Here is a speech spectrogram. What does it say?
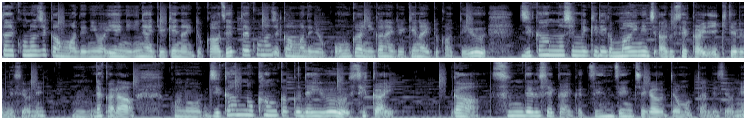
対この時間までには家にいないといけないとか絶対この時間までにお迎えに行かないといけないとかっていう時間の締め切りが毎日ある世界で生きてるんですよね。うん、だからこの時間の感覚でいう世界が住んでる世界が全然違うって思ったんですよね。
